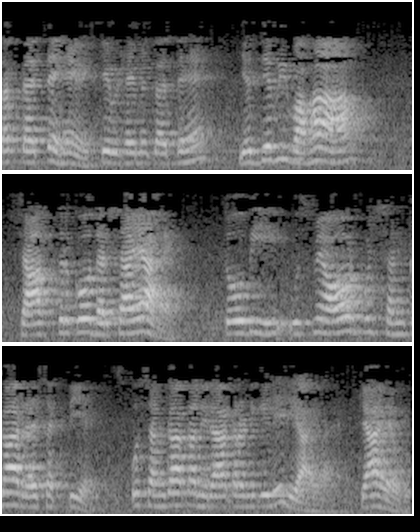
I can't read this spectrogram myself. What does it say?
तब कहते हैं, इसके विषय में कहते हैं, यद्यपि वहाँ शास्त्र को दर्शाया है तो भी उसमें और कुछ शंका रह सकती है। उस शंका का निराकरण के लिए ले आया है। क्या है वो?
